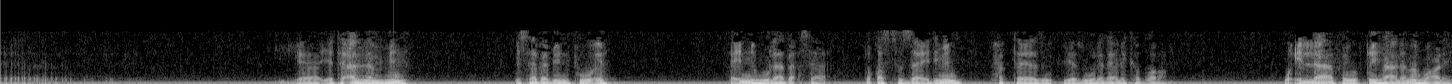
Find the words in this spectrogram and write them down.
آه، يتألم منه بسبب نتوئه فإنه لا بأس بقص الزائد منه حتى يزول ذلك الضرر. وإلا فيبقيه على ما هو عليه.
